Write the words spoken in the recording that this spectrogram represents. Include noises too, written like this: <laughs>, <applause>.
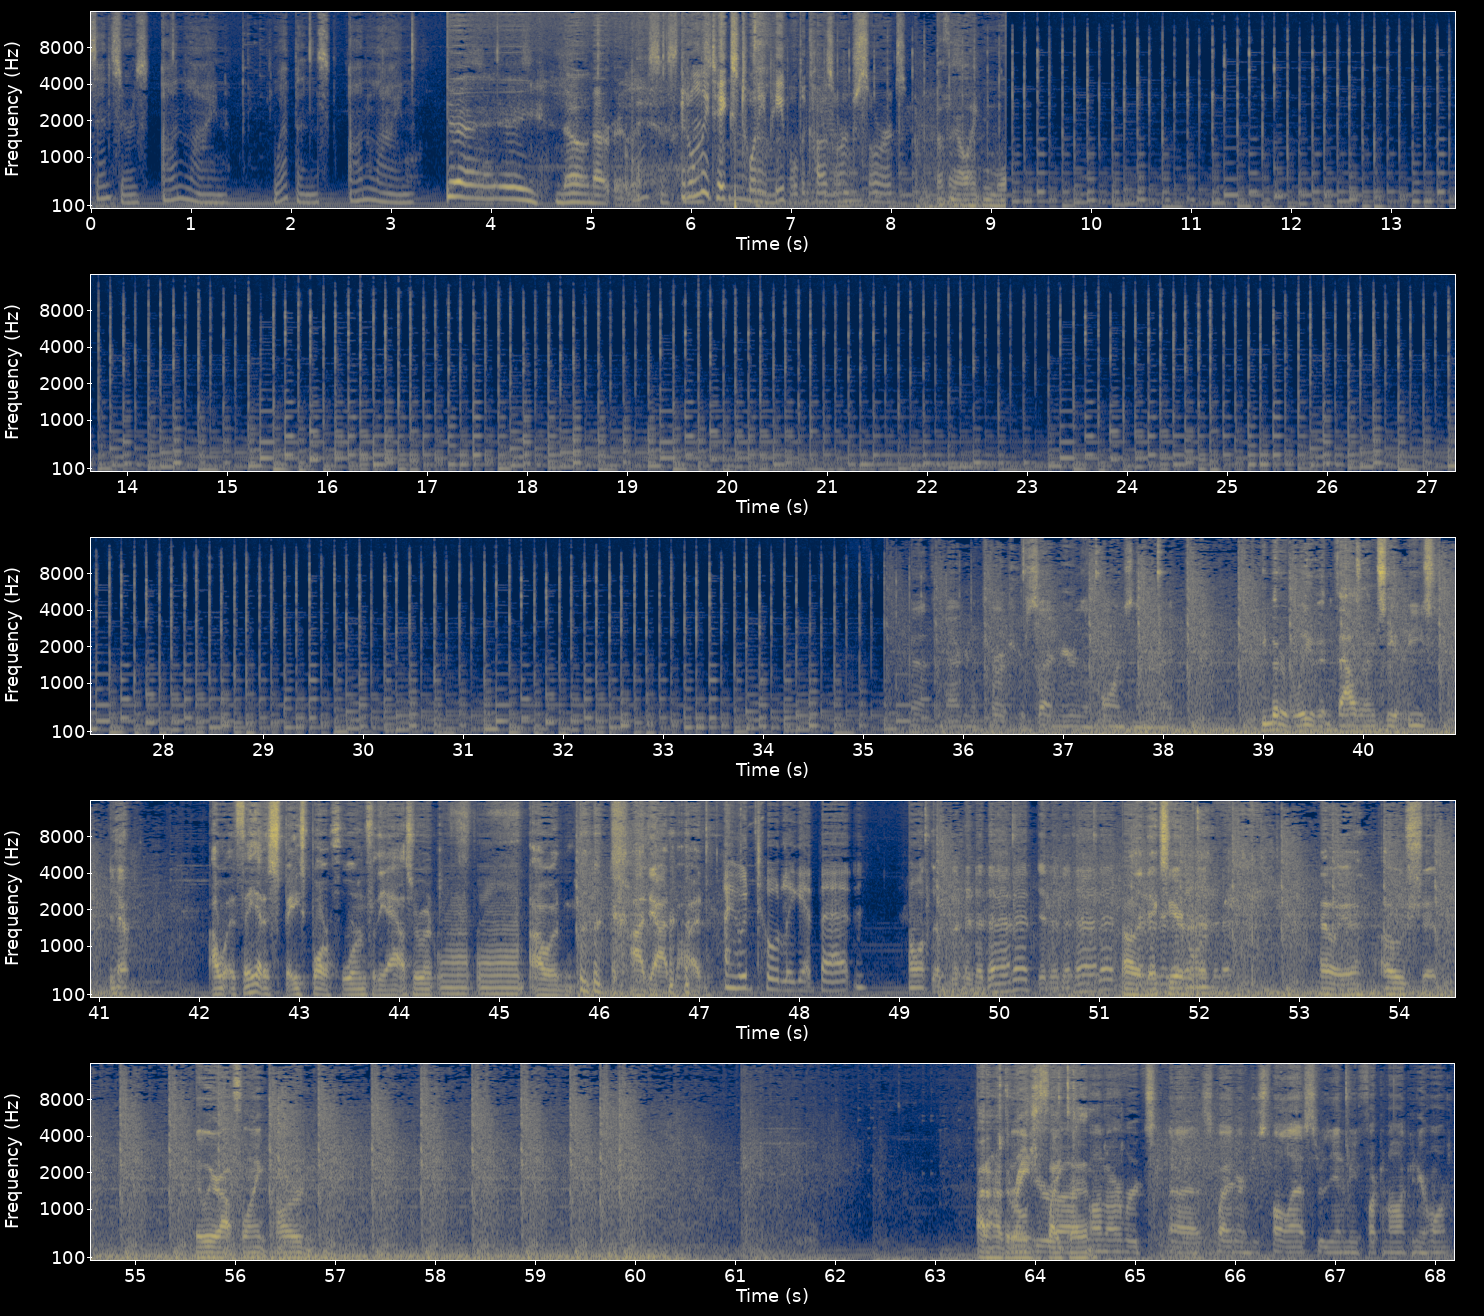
Sensors online. Weapons online. Yay! No, not really. It only takes 20 people to cause orange swords. Nothing I like more. Yeah, they're not gonna charge for side mirrors and horns in the right. You better believe it. Thousand MC a piece. Yep. I w if they had a spacebar horn for the ass, or went, <laughs> I would. I'd, I'd buy it. <laughs> I would totally get that. I want the Oh, the Dixie air horn? Hell yeah. Oh shit. Yeah, we were outflanked hard. I don't have the Build range to your, fight uh, that. Unarmored uh, spider and just haul ass through the enemy, fucking honking your horn.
